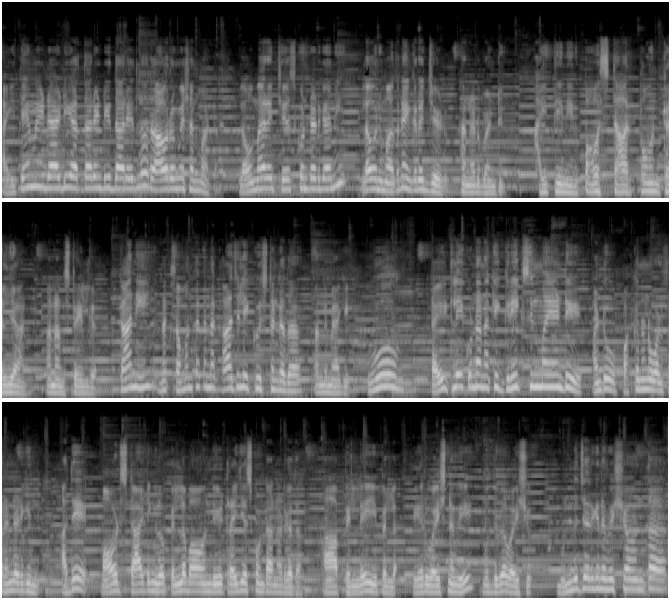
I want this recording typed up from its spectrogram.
అయితే మీ డాడీ అత్తారింటికి దారేదిలో రావు రమేష్ అనమాట లవ్ మ్యారేజ్ చేసుకుంటాడు కానీ లవ్ని మాత్రం ఎంకరేజ్ చేయడు అన్నాడు బంటి. అయితే నేను పవర్ స్టార్ పవన్ కళ్యాణ్ అన్నాను స్టైల్గా. కానీ నాకు సమంత కన్నా కాజల్ ఎక్కువ ఇష్టం కదా అంది మ్యాగీ. ఓ టైట్ లేకుండా నాకు ఈ గ్రీక్ సినిమా ఏంటి? అంటూ పక్కనున్న వాళ్ళ ఫ్రెండ్ అడిగింది. అదే మావాడు స్టార్టింగ్లో పిల్ల బాగుంది ట్రై చేసుకుంటా అన్నాడు కదా. ఆ పిల్లే ఈ పిల్ల. పేరు వైష్ణవి ముద్దుగా వైషు. ముందు జరిగిన విషయం అంతా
